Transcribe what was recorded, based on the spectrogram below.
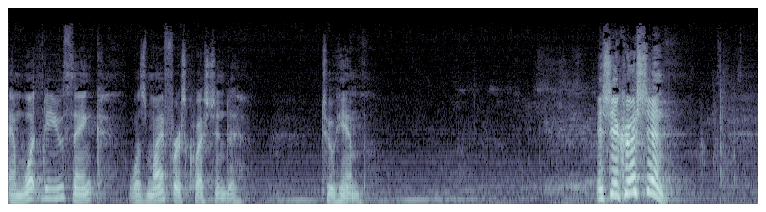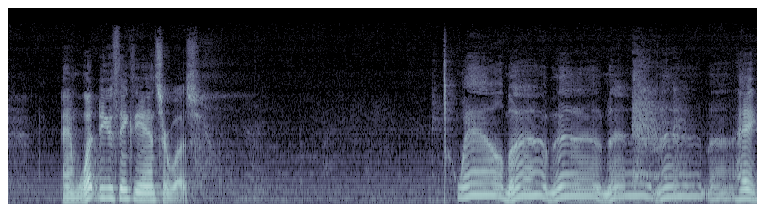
And what do you think was my first question to, to him? Is she a Christian? And what do you think the answer was? Well, blah, blah, blah, blah, blah. Hey,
